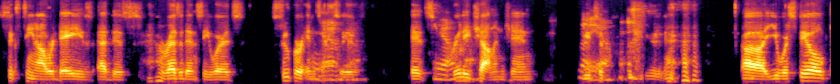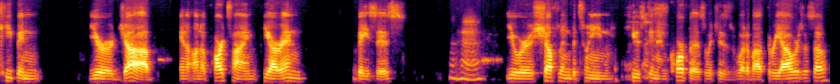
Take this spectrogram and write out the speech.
16 hour days at this residency where it's super intensive. Yeah. It's yeah. really challenging. You, yeah. you, uh, you were still keeping your job in, on a part-time PRN basis, mm-hmm. you were shuffling between Houston and Corpus, which is what about three hours or so?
